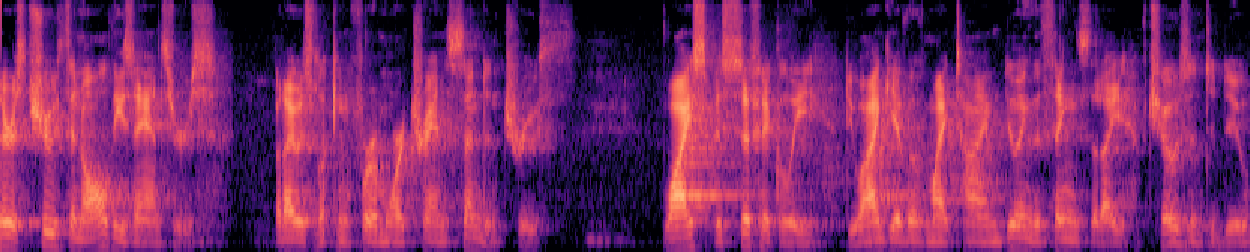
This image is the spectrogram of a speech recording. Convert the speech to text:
There is truth in all these answers, but I was looking for a more transcendent truth. Why specifically do I give of my time doing the things that I have chosen to do,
